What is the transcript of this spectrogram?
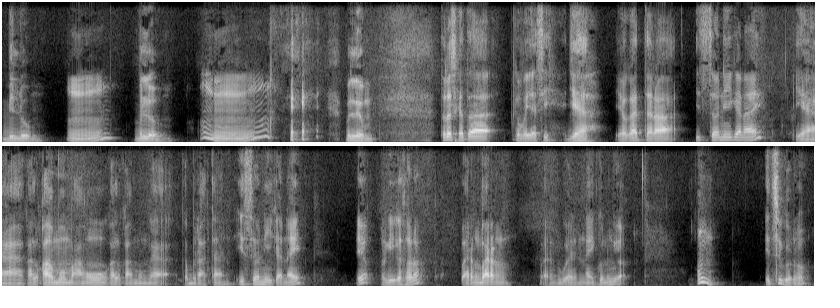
belum. Hmm, belum. Hmm, belum. Terus kata Kobayashi, ja, yogatara, iso nih kanai? Ya, kalau kamu mau, kalau kamu nggak keberatan, iso nih kanai? Yuk, pergi ke sana. Bareng-bareng. Bareng gue naik gunung yuk. Hmm, Itsugoro?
